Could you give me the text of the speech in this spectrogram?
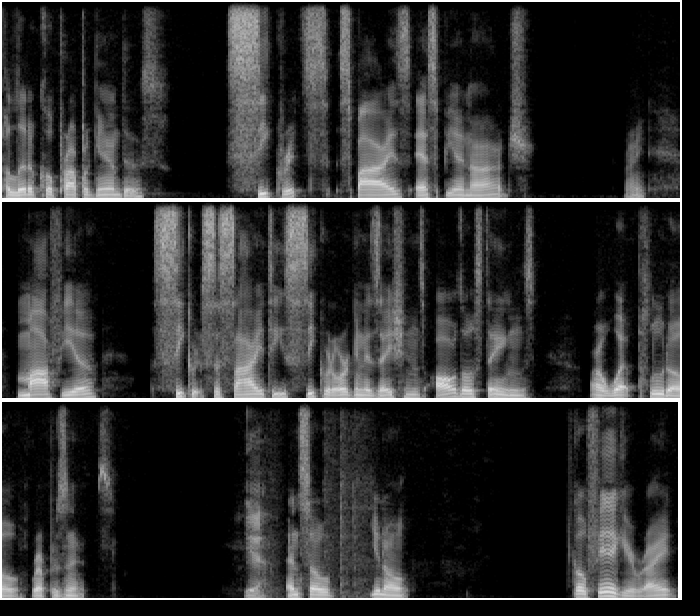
political propagandas, secrets, spies, espionage, right? Mafia, secret societies, secret organizations, all those things are what Pluto represents. Yeah. And so, you know, go figure, right?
